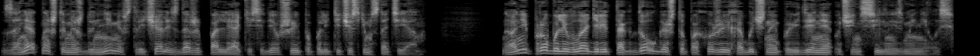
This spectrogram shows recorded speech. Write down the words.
Занятно, что между ними встречались даже поляки, сидевшие по политическим статьям. Но они пробыли в лагере так долго, что, похоже, их обычное поведение очень сильно изменилось.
